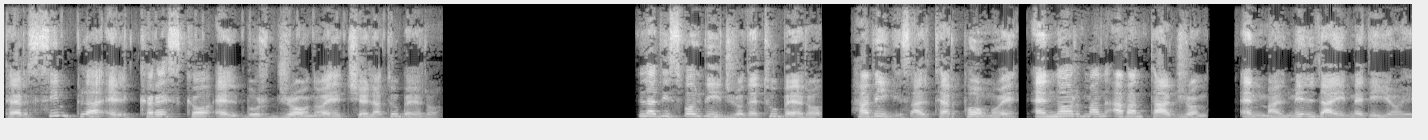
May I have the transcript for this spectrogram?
per simpla el cresco el burgionoe ce la tubero. La disvolvigio de tubero havigis al terpomoe enorman avantagion en malmildai medioi,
